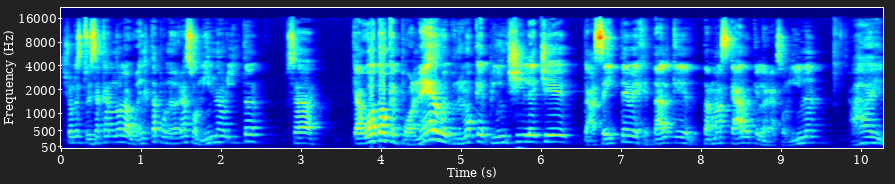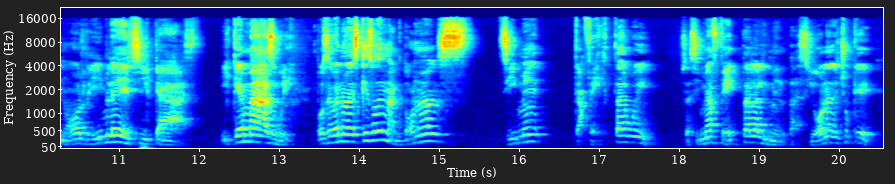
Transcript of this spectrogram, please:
Yo le estoy sacando la vuelta a poner gasolina ahorita. O sea, que agua tengo que poner, güey. Pues no que pinche leche, aceite vegetal que está más caro que la gasolina. Ay, no, horrible, chicas. ¿Y qué más, güey? Pues bueno, es que eso de McDonald's sí me afecta, güey. O sea, sí me afecta la alimentación. El hecho que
